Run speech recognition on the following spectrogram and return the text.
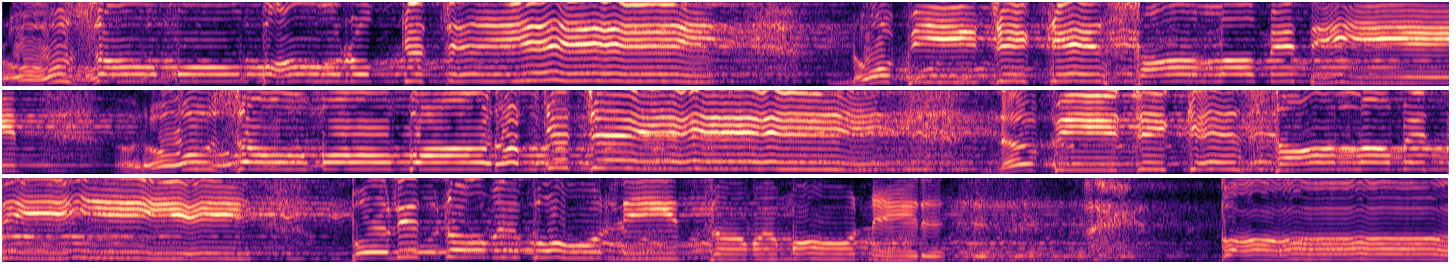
রোজা মোবারক চেয়ে নবীজিকে নবীজিকে সালাম দিয়ে বলিতাম বলিতাম মনের বাসনা।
